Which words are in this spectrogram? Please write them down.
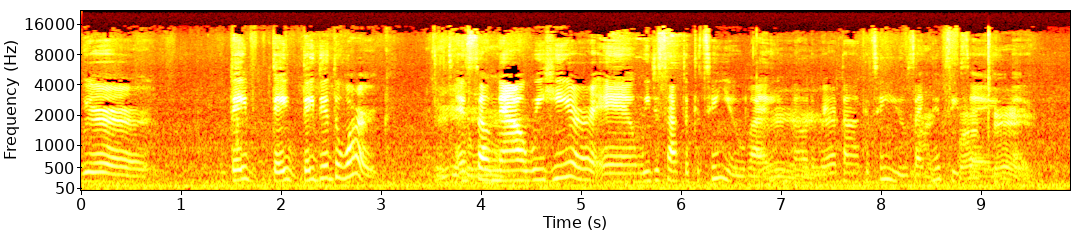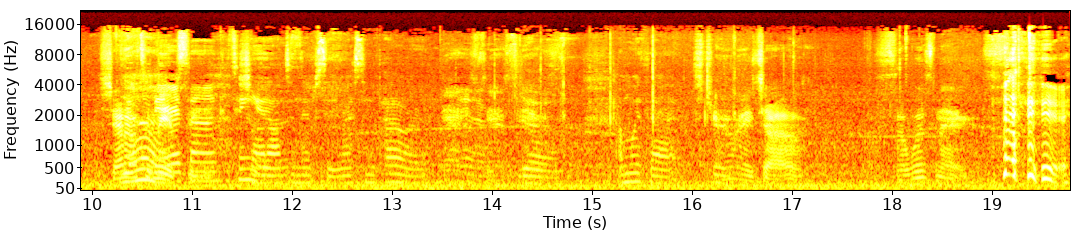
we're they they they did the work. And so now we here and we just have to continue. Like, you know, the marathon continues, like, Nipsey fuck said. Shout Yeah. out to Nipsey. marathon continues. Shout out to Nipsey. Rest in power. Yes, yes, Yeah. I'm with that. It's true. right, y'all. So what's next?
